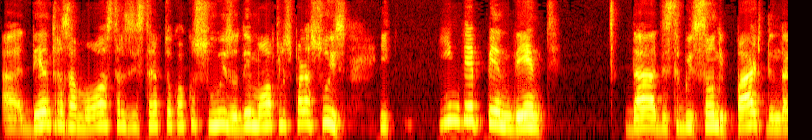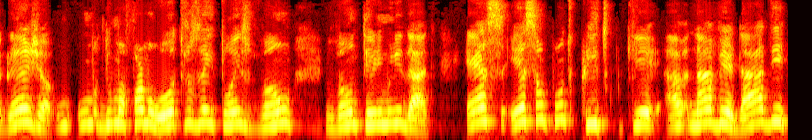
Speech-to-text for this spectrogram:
ah, dentro das amostras de Streptococcus suis ou Demófilos parasuis. E, independente da distribuição de parte dentro da granja, de uma forma ou outra, os leitões vão, vão ter imunidade. Esse, é um ponto crítico, porque, na verdade,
